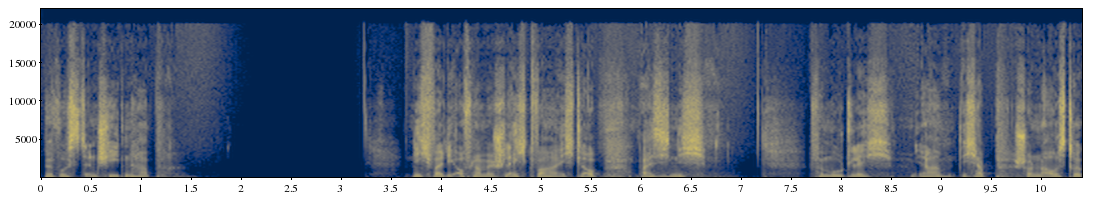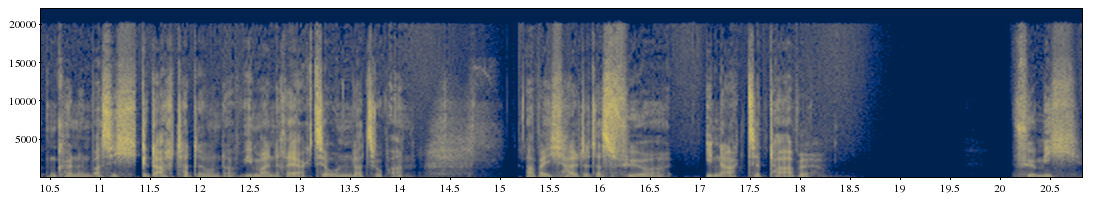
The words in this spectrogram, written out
bewusst entschieden habe. Nicht, weil die Aufnahme schlecht war, ich glaube, weiß ich nicht. Vermutlich ja, ich habe schon ausdrücken können, was ich gedacht hatte und wie meine Reaktionen dazu waren. Aber ich halte das für inakzeptabel. Für mich.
